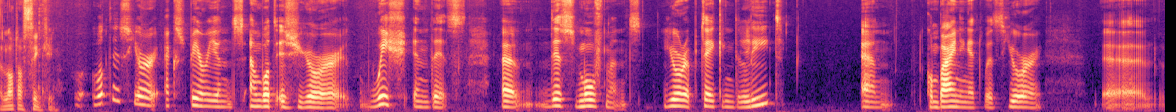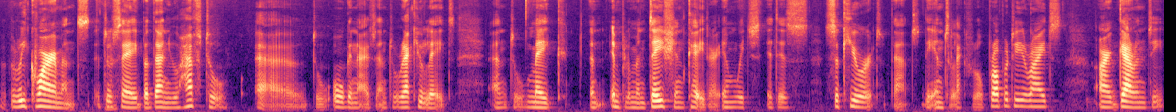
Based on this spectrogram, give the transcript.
a lot of thinking. What is your experience and what is your wish in this? Uh, this movement, Europe taking the lead and combining it with your uh, requirements to yes. say, but then you have to uh, to organize and to regulate and to make an implementation cadre in which it is secured that the intellectual property rights are guaranteed.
